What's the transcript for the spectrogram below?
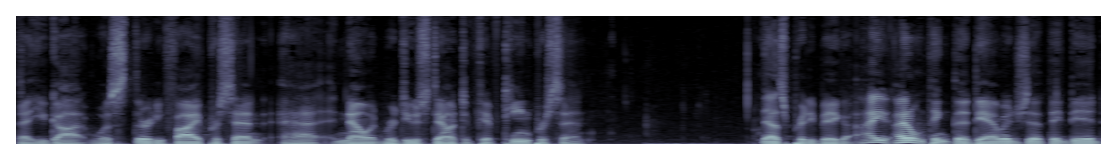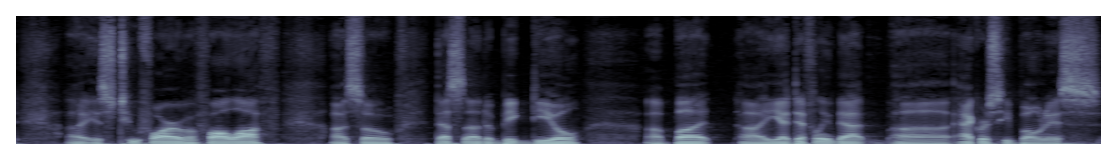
that you got was 35%. now it reduced down to 15%. That's pretty big. I, I don't think the damage that they did uh, is too far of a fall off, uh, so that's not a big deal. Uh, but yeah, definitely that accuracy bonus.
